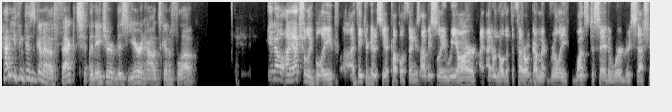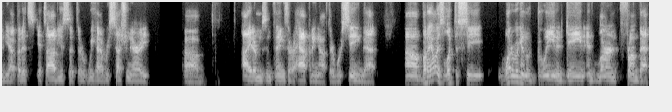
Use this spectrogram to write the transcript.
how do you think this is going to affect the nature of this year and how it's going to flow? You know, I actually believe, I think you're going to see a couple of things. Obviously, we are, I don't know that the federal government really wants to say the word recession yet, but it's it's obvious that there, we have recessionary um, items and things that are happening out there. We're seeing that. Um, but I always look to see what are we going to glean and gain and learn from that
